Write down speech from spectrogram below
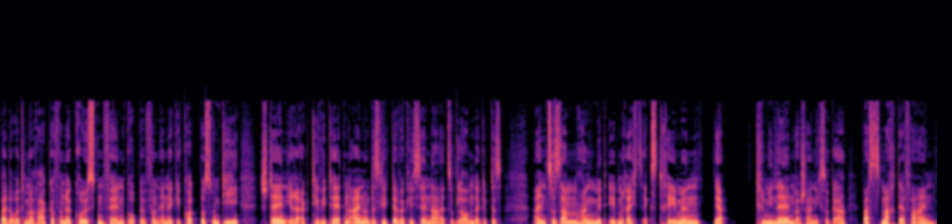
bei der Ultima Rake von der größten Fangruppe von Energie Cottbus und die stellen ihre Aktivitäten ein und es liegt ja wirklich sehr nahe zu glauben, da gibt es einen Zusammenhang mit eben rechtsextremen, ja, Kriminellen wahrscheinlich sogar. Was macht der Verein?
